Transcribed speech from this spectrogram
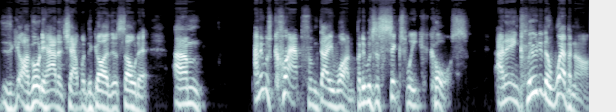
the, I've already had a chat with the guy that sold it. Um, and it was crap from day one, but it was a six week course and it included a webinar.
